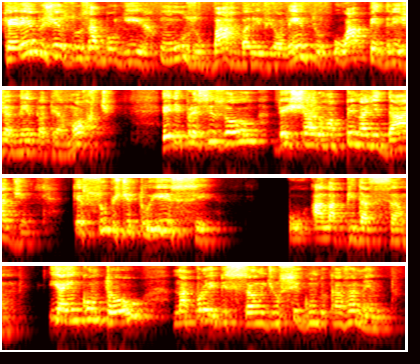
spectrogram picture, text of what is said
querendo Jesus abolir um uso bárbaro e violento, o apedrejamento até a morte, ele precisou deixar uma penalidade que substituísse a lapidação. E a encontrou na proibição de um segundo casamento.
